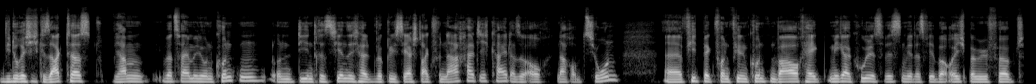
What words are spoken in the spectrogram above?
wie du richtig gesagt hast, wir haben über zwei Millionen Kunden und die interessieren sich halt wirklich sehr stark für Nachhaltigkeit, also auch nach Optionen. Äh, Feedback von vielen Kunden war auch, hey, mega cool, jetzt wissen wir, dass wir bei euch bei Refurbed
